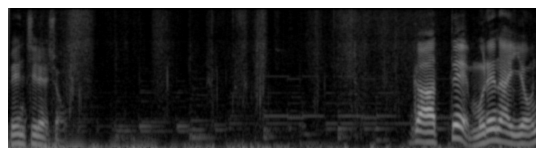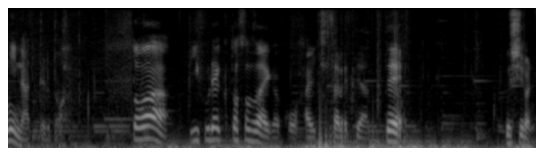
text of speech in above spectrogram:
ベンチレーション。があって蒸れないようになってると。あとはリフレクト素材がこう配置されてあって後ろに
